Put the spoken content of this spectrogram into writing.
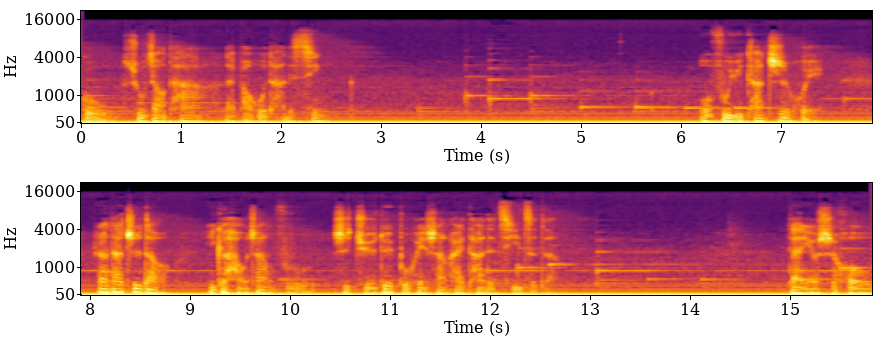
骨塑造她，来保护她的心。赋予她智慧，让她知道一个好丈夫是绝对不会伤害他的妻子的。但有时候，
